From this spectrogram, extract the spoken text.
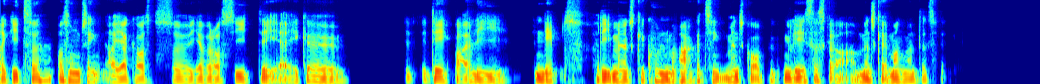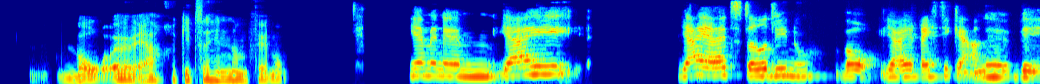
Regita og sådan ting, og jeg kan også, øh, jeg vil også sige, det er ikke, øh, det er ikke bare lige nemt, fordi man skal kunne marketing, man skal opbygge en læserskar, og man skal have mange andre ting. Hvor øh, er Regita henne om fem år? Jamen, øh, jeg jeg er et sted lige nu, hvor jeg rigtig gerne vil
